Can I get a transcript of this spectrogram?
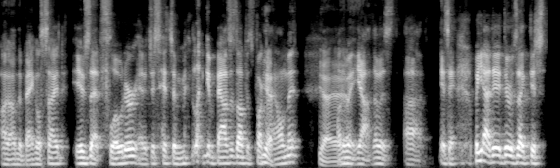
On, on the Bengals side, is that floater, and it just hits him like it bounces off his fucking Yeah. helmet. Yeah, yeah, yeah. way, yeah, that was uh insane. But yeah, there, there's like this.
